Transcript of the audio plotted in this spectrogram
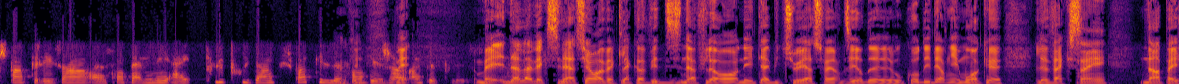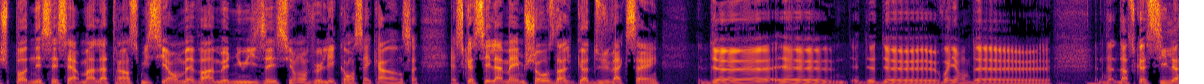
je pense que les gens sont amenés à être plus prudents. je pense qu'ils le sont déjà un peu plus. Mais dans la vaccination avec la COVID-19, là, on a été habitué à se faire dire au cours des derniers mois que le vaccin n'empêche pas nécessairement la transmission, mais va amenuiser, si on veut, les conséquences. Est-ce que c'est la même chose dans le cas du vaccin de, euh, de, de, voyons, de, dans ce cas-ci, là?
